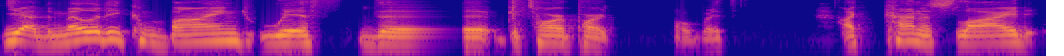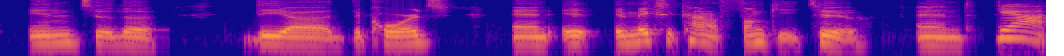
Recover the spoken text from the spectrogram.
yeah, the melody combined with the, the guitar part with I kind of slide into the the uh the chords and it it makes it kind of funky too. And yeah,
